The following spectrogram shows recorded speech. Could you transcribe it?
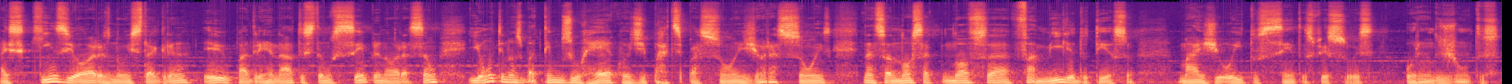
às 15 horas no Instagram, eu e o Padre Renato estamos sempre na oração e ontem nós batemos o recorde de participações, de orações nessa nossa, nossa família do terço. Mais de 800 pessoas orando juntos.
